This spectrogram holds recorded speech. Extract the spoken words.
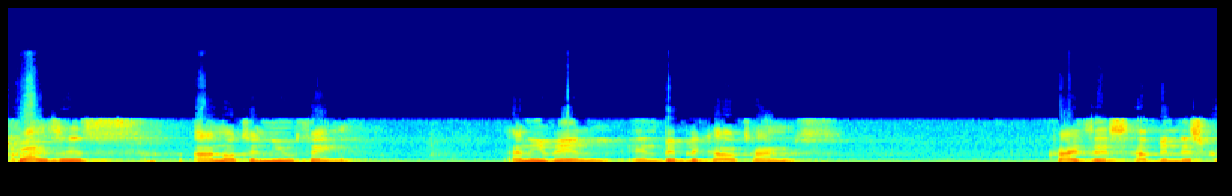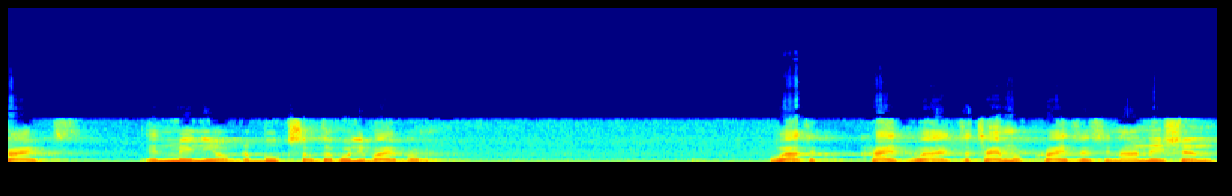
Crises are not a new thing, and even in biblical times, crises have been described in many of the books of the Holy Bible. We're at, a, we're at a time of crisis in our nation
